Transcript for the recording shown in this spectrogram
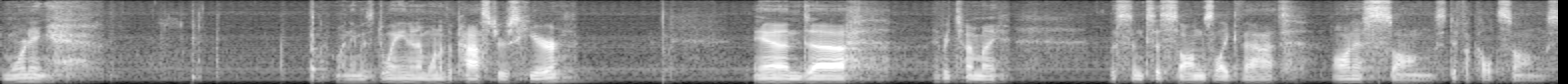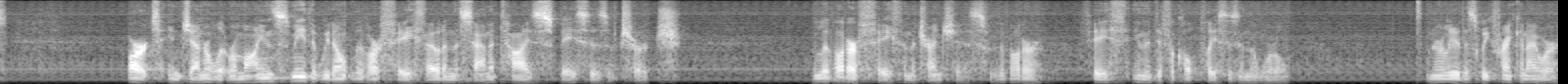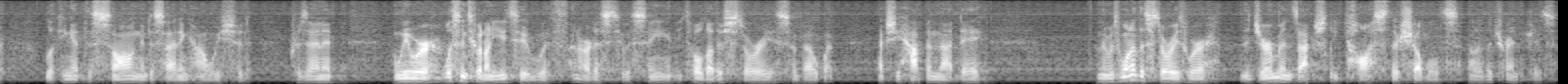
Good morning. My name is Dwayne, and I'm one of the pastors here. And uh, every time I listen to songs like that, honest songs, difficult songs, art in general, it reminds me that we don't live our faith out in the sanitized spaces of church. We live out our faith in the trenches. We live out our faith in the difficult places in the world. And earlier this week, Frank and I were looking at this song and deciding how we should present it. And we were listening to it on YouTube with an artist who was singing it. He told other stories about what actually happened that day. And there was one of the stories where the Germans actually tossed their shovels out of the trenches.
